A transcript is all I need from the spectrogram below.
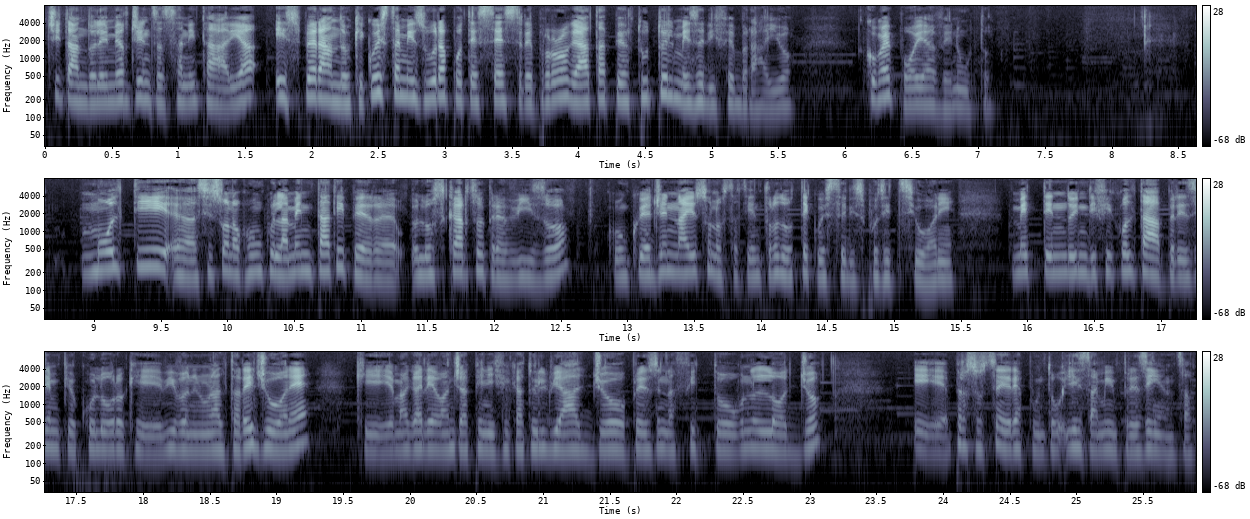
citando l'emergenza sanitaria e sperando che questa misura potesse essere prorogata per tutto il mese di febbraio, come poi è avvenuto. Molti eh, si sono comunque lamentati per lo scarso preavviso con cui a gennaio sono state introdotte queste disposizioni, mettendo in difficoltà per esempio coloro che vivono in un'altra regione, che magari avevano già pianificato il viaggio, preso in affitto un alloggio, per sostenere appunto gli esami in presenza.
